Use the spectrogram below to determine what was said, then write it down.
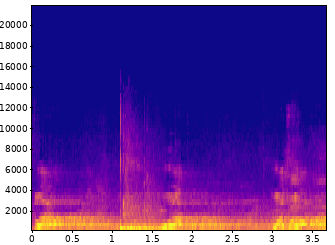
Здорово! Вот! Вот здорово!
